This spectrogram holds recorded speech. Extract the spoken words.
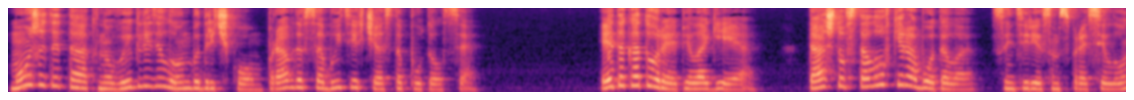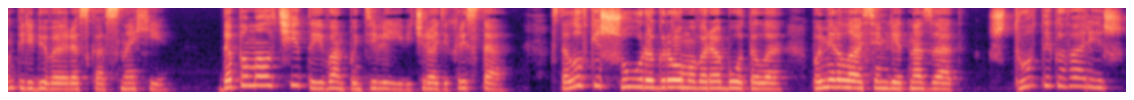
Может и так, но выглядел он бодрячком, правда, в событиях часто путался. «Это которая Пелагея? Та, что в столовке работала?» – с интересом спросил он, перебивая рассказ снохи. «Да помолчи ты, Иван Пантелеевич, ради Христа. В столовке Шура Громова работала, померла семь лет назад. Что ты говоришь?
